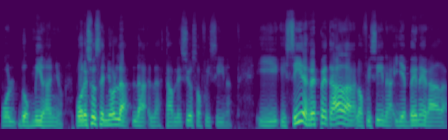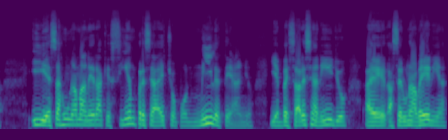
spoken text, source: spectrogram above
por dos mil años. Por eso el Señor la, estableció esa oficina. Y, y sí, es respetada la oficina y es venerada. Y esa es una manera que siempre se ha hecho por miles de años. Y es besar ese anillo, eh, hacer una venia,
